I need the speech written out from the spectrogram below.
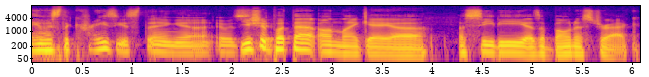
it was the craziest thing. Yeah, it was. You should put that on like a uh, a CD as a bonus track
